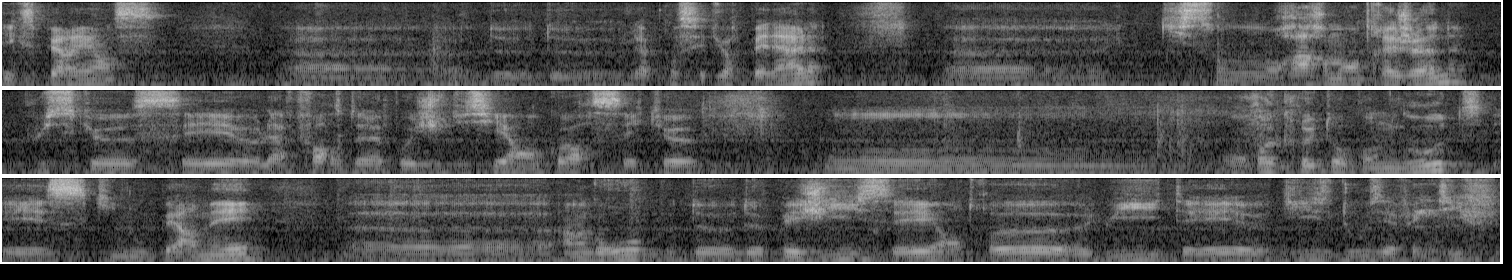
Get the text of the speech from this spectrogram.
expérience de, la procédure pénale, qui sont rarement très jeunes, puisque c'est la force de la police judiciaire encore, c'est que on, recrute au compte-goutte et ce qui nous permet euh, un groupe de, PJ, c'est entre 8 et 10, 12 effectifs.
